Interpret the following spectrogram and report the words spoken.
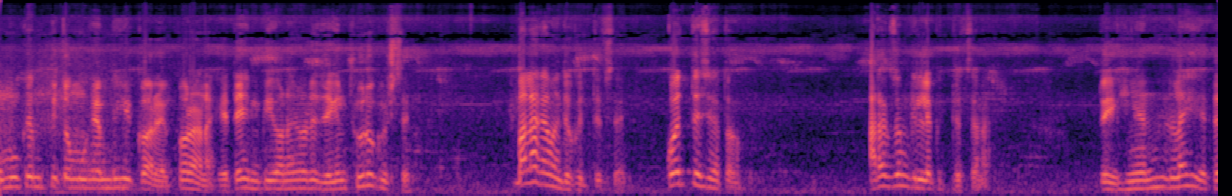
অমুক এমপি তমুক এমপি কি করে করে না। এতে এমপি অনেক যেদিন শুরু করছে। বালা কামিতে করতেছে করতেছে তো, আরেকজন করতেছে না। তো এতে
